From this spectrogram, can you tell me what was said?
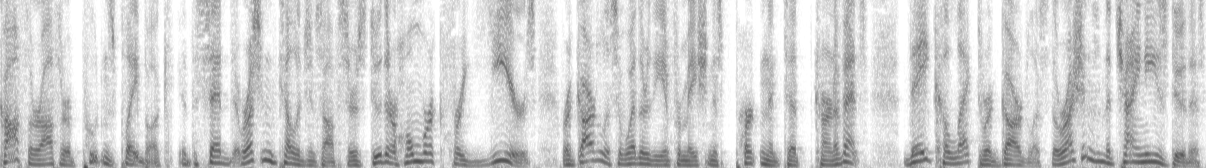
Koffler, author of Putin's Playbook, said Russian intelligence officers do their homework for years, regardless of whether the information is pertinent to current events. They collect regardless. The Russians and the Chinese do this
